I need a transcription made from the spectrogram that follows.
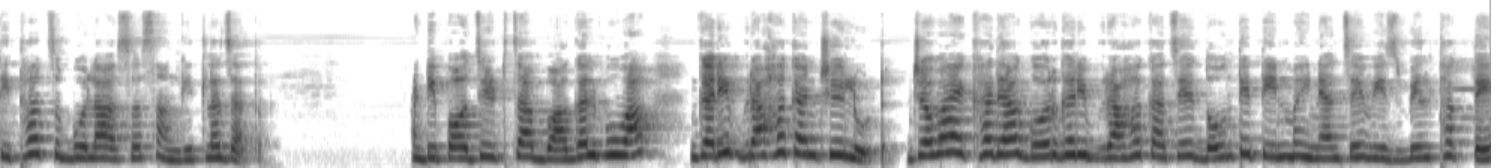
तिथंच बोला असं सांगितलं जातं. डिपॉझिटचा बागलबुवा गरीब ग्राहकांची लूट. जेव्हा एखाद्या गोरगरीब ग्राहकाचे दोन ते तीन महिन्यांचे वीज बिल थकते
